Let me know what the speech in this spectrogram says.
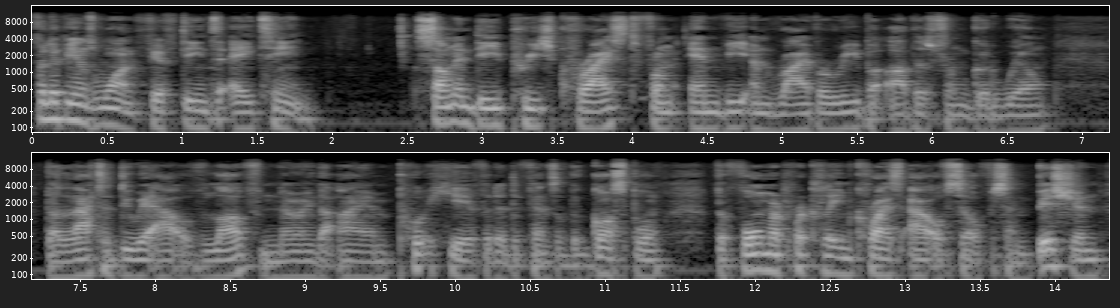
Philippians 1 15 to 18. Some indeed preach Christ from envy and rivalry, but others from goodwill. The latter do it out of love, knowing that I am put here for the defense of the gospel. The former proclaim Christ out of selfish ambition,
